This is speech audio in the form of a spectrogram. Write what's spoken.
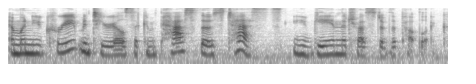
and when you create materials that can pass those tests, you gain the trust of the public.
